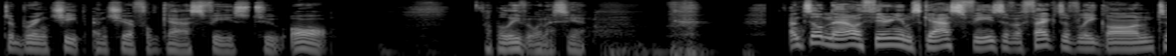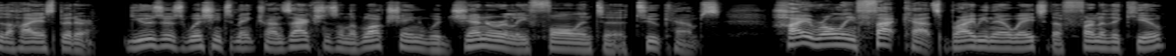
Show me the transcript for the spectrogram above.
to bring cheap and cheerful gas fees to all. I'll believe it when I see it. Until now, Ethereum's gas fees have effectively gone to the highest bidder. Users wishing to make transactions on the blockchain would generally fall into two camps high rolling fat cats bribing their way to the front of the queue,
